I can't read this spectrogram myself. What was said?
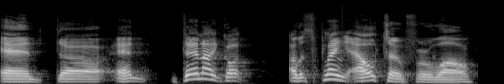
and uh, and then I got I was playing alto for a while,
